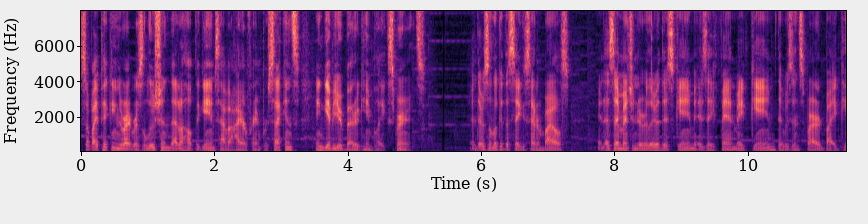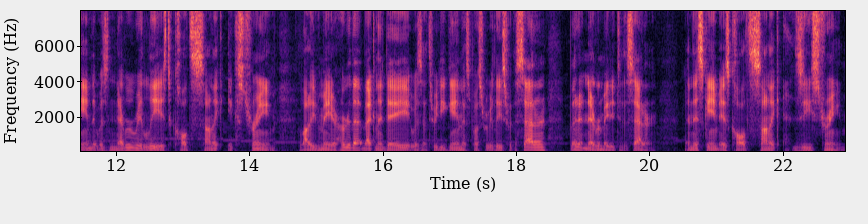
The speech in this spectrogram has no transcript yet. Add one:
So by picking the right resolution, that'll help the games have a higher frame per seconds and give you a better gameplay experience. And there's a look at the Sega Saturn BIOS, and as I mentioned earlier, this game is a fan-made game that was inspired by a game that was never released called Sonic X-treme. A lot of you may have heard of that back in the day. It was a 3D game that's supposed to be released for the Saturn, but it never made it to the Saturn. And this game is called Sonic Z-Treme.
